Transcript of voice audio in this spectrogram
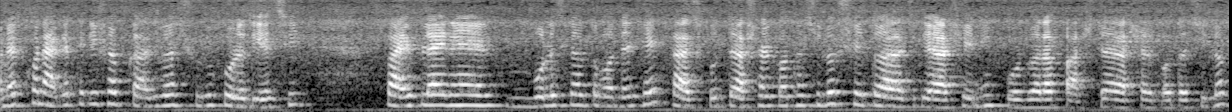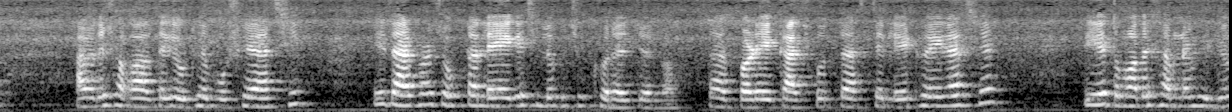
অনেকক্ষণ আগে থেকে সব কাজবাজ শুরু করে দিয়েছি। পাইপলাইনে বলেছিলাম তোমাদেরকে, কাজ করতে আসার কথা ছিল, সে তো আজকে আসেনি। ভোরবেলা পাঁচটায় আসার কথা ছিল। আমি তো সকাল থেকে উঠে বসে আছি। এই তারপরে চোখটা লেগে গেছিল কিছুক্ষণের জন্য। তারপরে কাজ করতে আসতে লেট হয়ে গেছে। দিয়ে তোমাদের সামনে ভিডিও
